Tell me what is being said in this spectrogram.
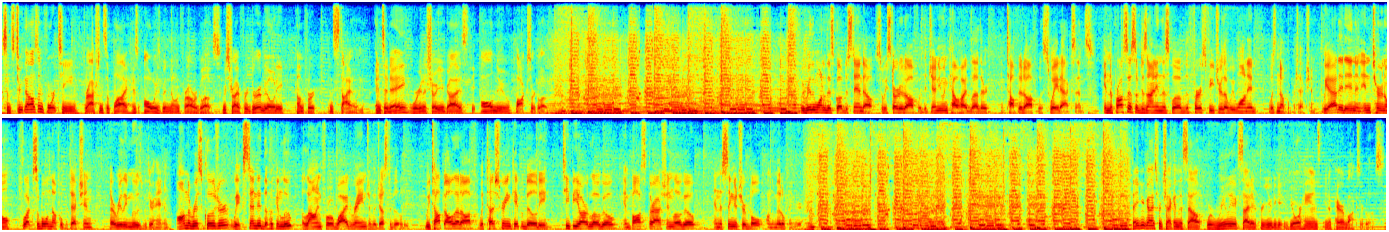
Since 2014, Thrashin Supply has always been known for our gloves. We strive for durability, comfort, and styling. And today, we're gonna show you guys the all-new Boxer Glove. We really wanted this glove to stand out, so we started off with the genuine cowhide leather and topped it off with suede accents. In the process of designing this glove, the first feature that we wanted was knuckle protection. We added in an internal, flexible knuckle protection that really moves with your hand. On the wrist closure, we extended the hook and loop, allowing for a wide range of adjustability. We topped all that off with touchscreen capability, TPR logo, embossed Thrashin logo, and the signature bolt on the middle finger. You guys for checking this out. We're really excited for you to get your hands in a pair of boxer gloves.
